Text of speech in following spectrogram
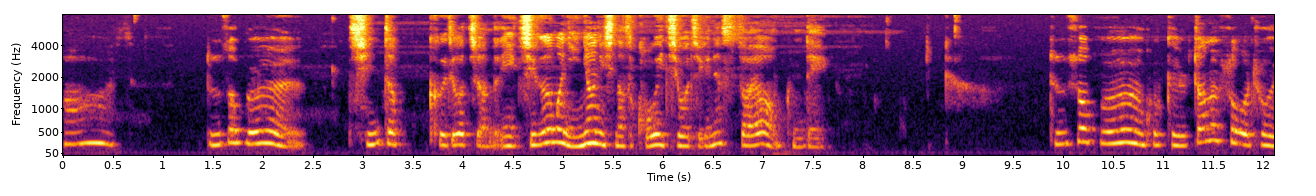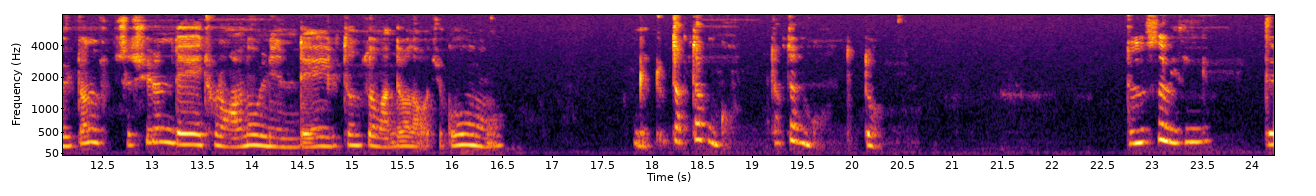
아, 눈썹을 진짜 그지같이 한다. 이, 지금은 2년이 지나서 거의 지워지긴 했어요. 근데, 눈썹을, 그렇게 일자 눈썹을, 저 일자 눈썹 진짜 싫은데, 저랑 안 어울리는데, 일자 눈썹 만들어놔가지고, 이게 좀 짝짝인 거. 짝짝인 거. 또. 눈썹이 생겼대.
